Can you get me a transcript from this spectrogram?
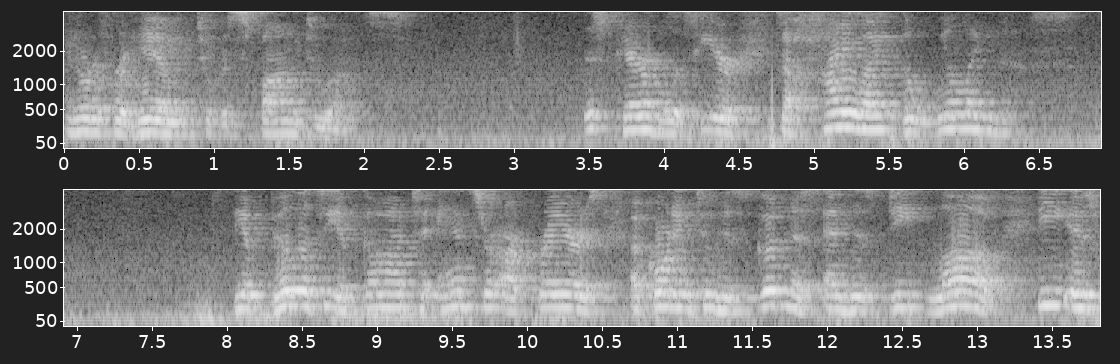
in order for him to respond to us. This parable is here to highlight the willingness, the ability of God to answer our prayers according to his goodness and his deep love. He is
